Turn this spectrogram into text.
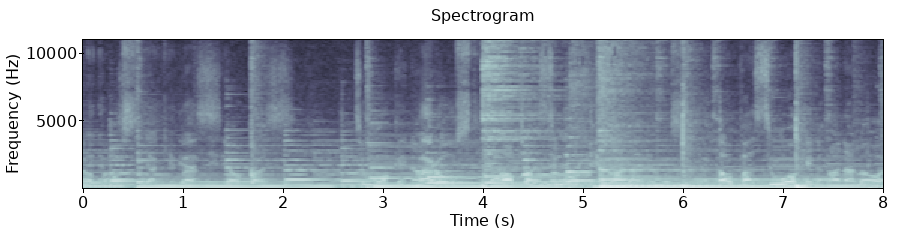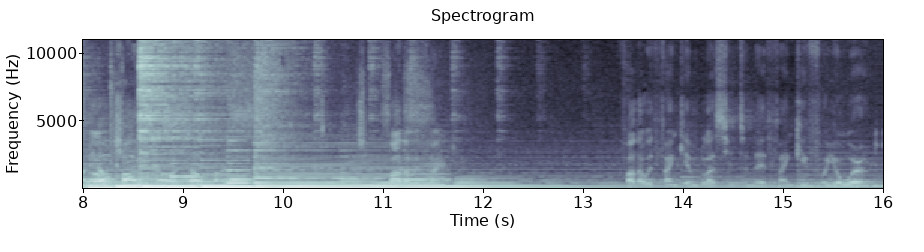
Help us. Yes, help us to walk in honor. Help us to walk in honor. Help us to walk in honor, Lord. Help us, Lord. Help us. Father, thank you and bless you today. Thank you for your word.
